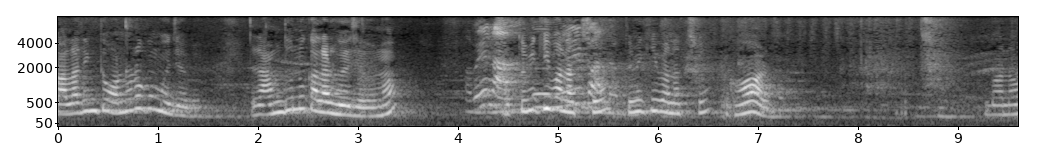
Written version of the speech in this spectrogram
কালারিং তো অন্যরকম হয়ে যাবে। রামধনু কালার হয়ে যাবে মা। তুমি কি বানাচ্ছ? তুমি কি বানাচ্ছ? ঘর। আচ্ছা, বানাও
